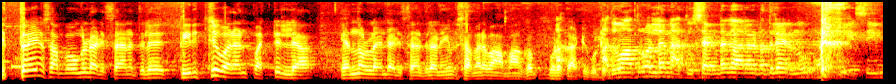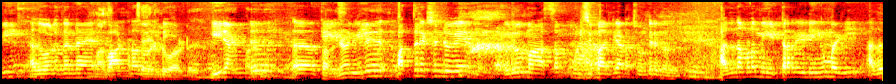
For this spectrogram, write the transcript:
ഇത്രയും സംഭവങ്ങളുടെ അടിസ്ഥാനത്തിൽ തിരിച്ചു വരാൻ പറ്റില്ല എന്നുള്ളതിന്റെ അടിസ്ഥാനത്തിലാണ് ഈ സമരമാമാങ്കം ഇവിടെ കാട്ടിക്കൂട്ടി അത് മാത്രമല്ല മാത്യു കാലഘട്ടത്തിലായിരുന്നു അതുപോലെ തന്നെ വാട്ടർ അതോറിറ്റി. ഈ രണ്ട് പത്ത് ലക്ഷം രൂപയായിരുന്നു ഒരു മാസം മുനിസിപ്പാലിറ്റി അടച്ചുകൊണ്ടിരുന്നത്. അത് നമ്മൾ മീറ്റർ റീഡിംഗും വഴി അത്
